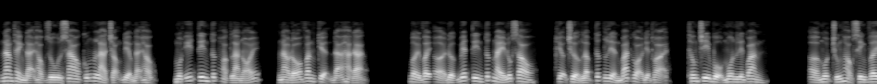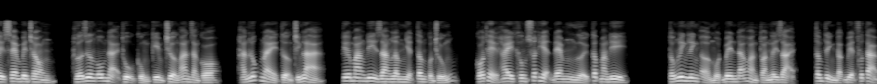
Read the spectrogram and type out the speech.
Nam Thành Đại học dù sao cũng là trọng điểm đại học, một ít tin tức hoặc là nói, nào đó văn kiện đã hạ đạn. Bởi vậy ở được biết tin tức này lúc sau, hiệu trưởng lập tức liền bắt gọi điện thoại, thông chi bộ môn liên quan. Ở một chúng học sinh vây xem bên trong, hứa dương ôm đại thụ cùng Kim Trường An rằng co, hắn lúc này tưởng chính là, kia mang đi giang lâm nhiệt tâm của chúng, có thể hay không xuất hiện đem người cấp mang đi. Tống Linh Linh ở một bên đã hoàn toàn ngây dại, tâm tình đặc biệt phức tạp,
